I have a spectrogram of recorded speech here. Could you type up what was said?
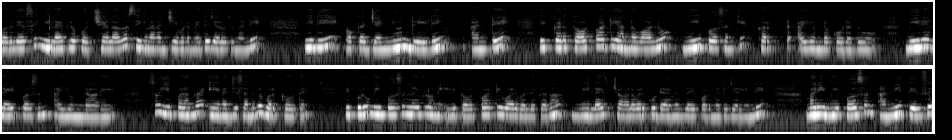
వదిలేసి మీ లైఫ్లోకి వచ్చేలాగా సిగ్నల్ ఎనర్జీ ఇవ్వడం అయితే జరుగుతుందండి. ఇది ఒక జెన్యున్ రీడింగ్ అంటే ఇక్కడ థర్డ్ పార్టీ అన్నవాళ్ళు మీ పర్సన్కి కరెక్ట్ అయి ఉండకూడదు. మీరే రైట్ పర్సన్ అయి ఉండాలి. సో ఈ పరంగా ఈ ఎనర్జీస్ అనేది వర్క్ అవుతాయి. ఇప్పుడు మీ పర్సనల్ లైఫ్లోని ఈ థర్డ్ పార్టీ వారి వల్లే కదా మీ లైఫ్ చాలా వరకు డ్యామేజ్ అయిపోవడం అయితే జరిగింది. మరి మీ పర్సన్ అన్నీ తెలిసే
